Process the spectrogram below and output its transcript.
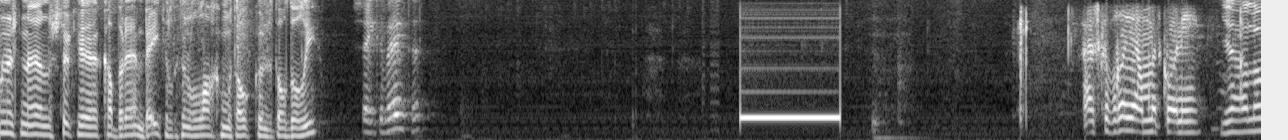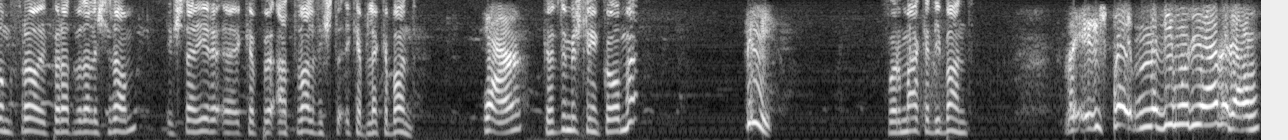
we eens een, een, stukje cabaret, een beetje kunnen lachen. Moet ook kunnen toch, Dolly? Zeker weten. Briljant met Connie. Ja, hallo mevrouw. Ik praat met Ali Schram. Ik sta hier, uh, ik heb uh, A12, ik, sta, ik, heb lekker band. Ja? Kunt u misschien komen? Wie? Voor maken die band. U spreekt, met wie moet u hebben dan?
